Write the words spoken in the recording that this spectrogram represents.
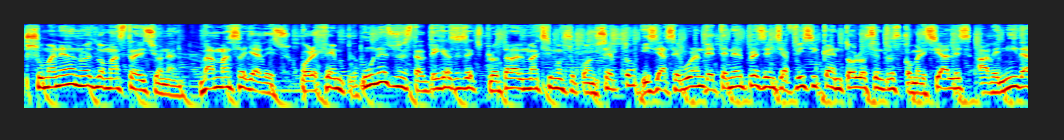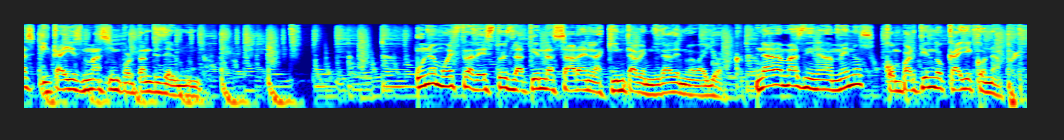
Su manera no es lo más tradicional, va más allá de eso. Por ejemplo, una de sus estrategias es explotar al máximo su concepto y se aseguran de tener presencia física en todos los centros comerciales, avenidas y calles más importantes del mundo. Una muestra de esto es la tienda Sara en la Quinta Avenida de Nueva York. Nada más ni nada menos compartiendo calle con Apple.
